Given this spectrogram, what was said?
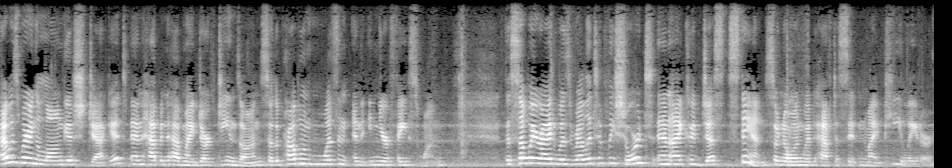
I was wearing a longish jacket and happened to have my dark jeans on, so the problem wasn't an in your face one. The subway ride was relatively short, and I could just stand so no one would have to sit in my pee later.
